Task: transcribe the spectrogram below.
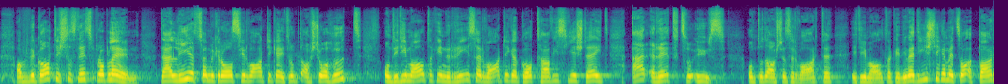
Aber bei Gott ist das nicht das Problem. Der liebt es, wenn man grosse Erwartungen hat. Darum darfst du auch heute und in deinem Alltag in riesige Erwartungen Gott haben, wie es hier steht. Er redet zu uns. Und du darfst das erwarten in deinem Alltag. Ich werde einsteigen mit so ein paar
